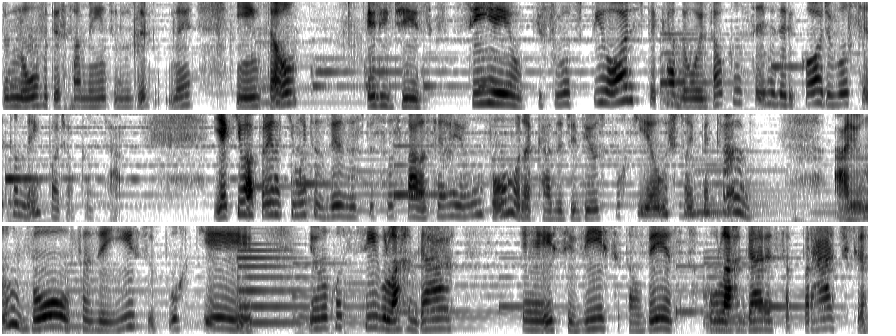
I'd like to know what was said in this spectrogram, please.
do Novo Testamento, dos, né? E então ele diz: Se eu, que fui um dos piores pecadores, alcancei misericórdia, você também pode alcançar. E aqui eu aprendo que muitas vezes as pessoas falam assim: ah, eu não vou na casa de Deus porque eu estou em pecado. Ah, eu não vou fazer isso porque eu não consigo largar é, esse vício, talvez, ou largar essa prática,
